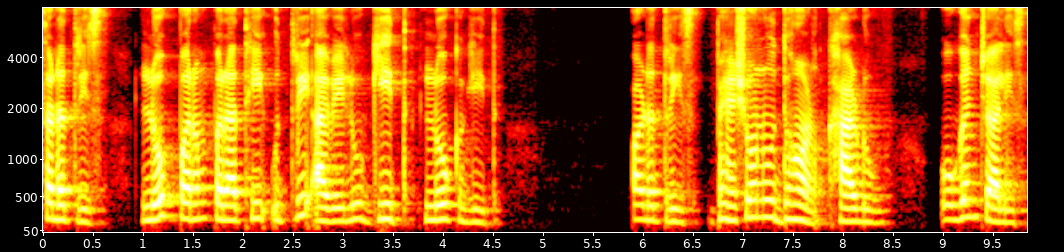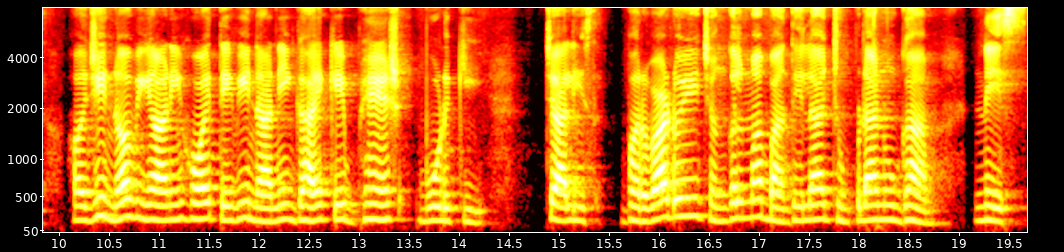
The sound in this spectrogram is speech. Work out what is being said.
સડત્રીસ. લોક પરંપરાથી ઉતરી આવેલું ગીત, લોકગીત. અડત્રીસ, ભેંસોનું ધણ, ખાડું. ઓગણચાલીસ, હજી ન વિયાણી હોય તેવી નાની ગાય કે ભેંસ બોડકી. ચાલીસ, ભરવાડોએ જંગલમાં બાંધેલા ઝૂંપડાનું ગામ, નેસ.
